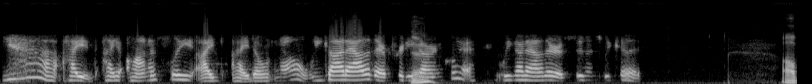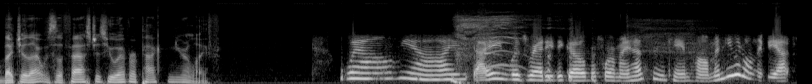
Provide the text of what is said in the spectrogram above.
Yeah, I I honestly I I don't know. We got out of there pretty Yeah. darn quick. We got out of there as soon as we could. I'll bet you that was the fastest you ever packed in your life. Well, yeah, I I was ready to go before my husband came home, and he would only be out to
